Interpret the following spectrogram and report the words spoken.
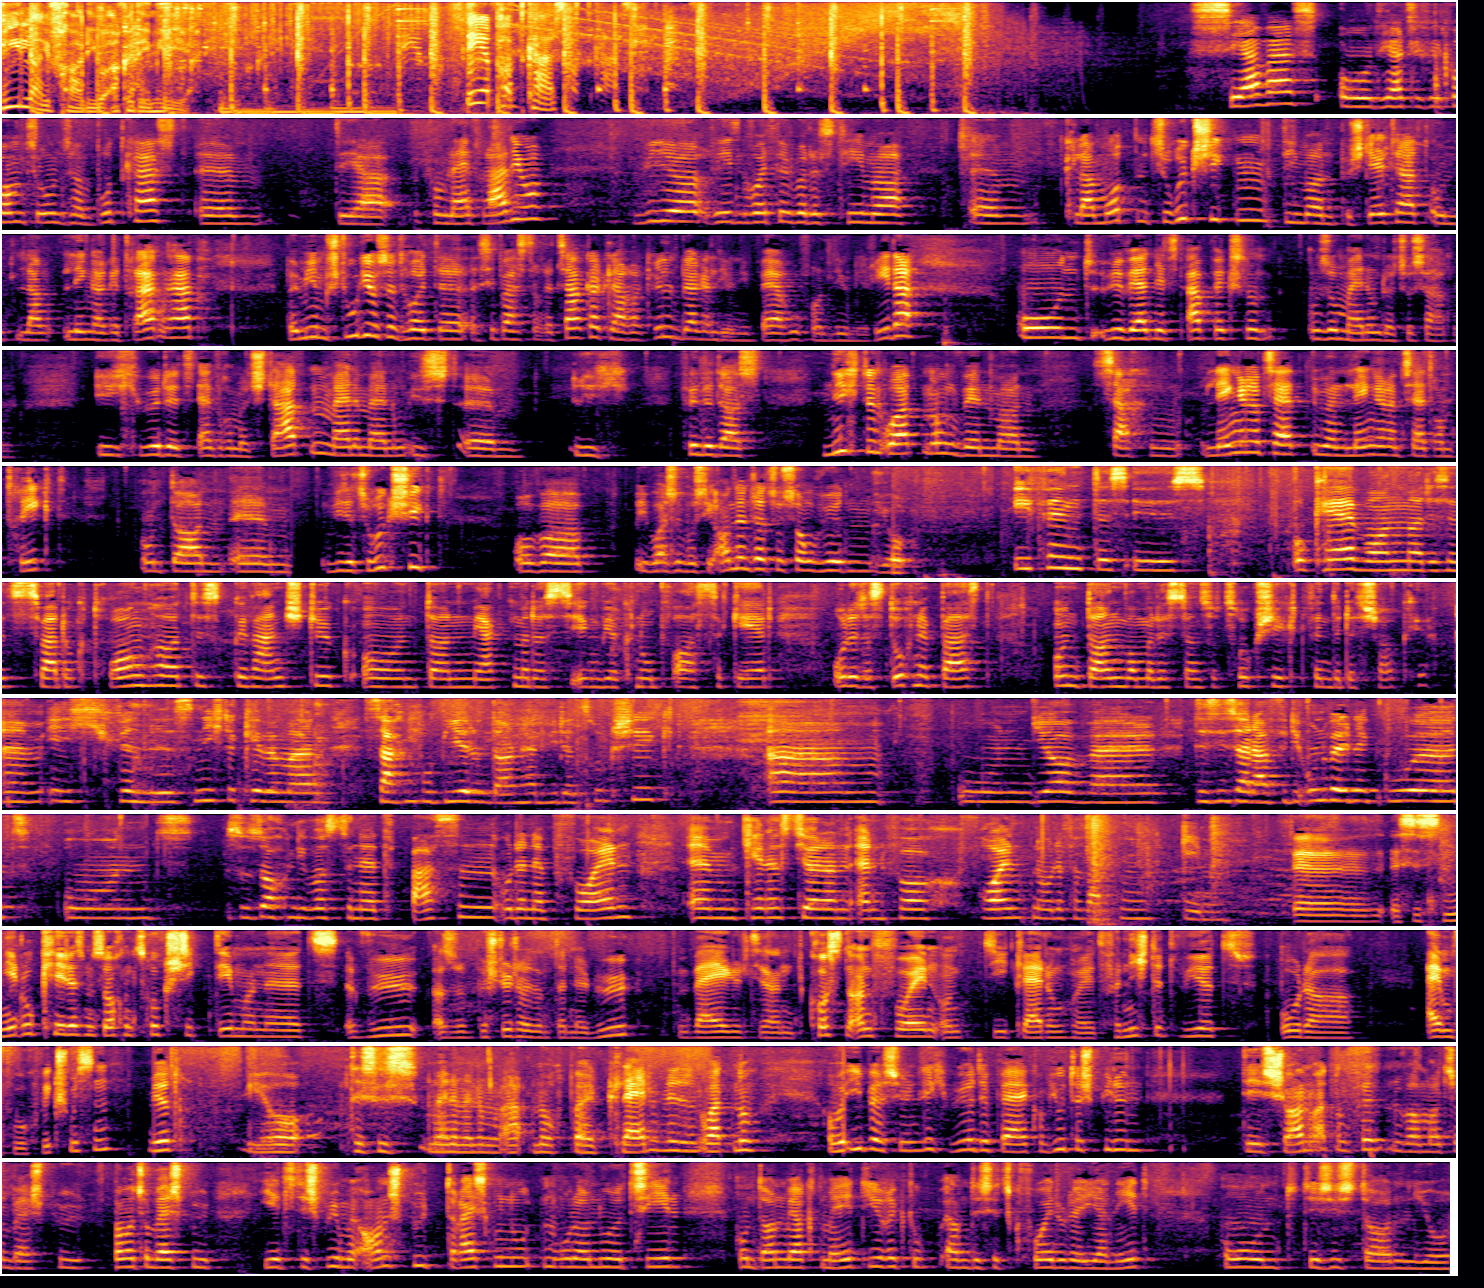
Die Live-Radio Akademie. Der Podcast. Servus und herzlich willkommen zu unserem Podcast, ähm, der vom Live Radio. Wir reden heute über das Thema ähm, Klamotten zurückschicken, die man bestellt hat und lang, länger getragen hat. Bei mir im Studio sind heute Sebastian Rezanka, Clara Grillenberger, Leonie Bayerhofer und Leonie Reda. Und wir werden jetzt abwechselnd unsere Meinung dazu sagen. Ich würde jetzt einfach mal starten. Meine Meinung ist, ähm, ich finde das nicht in Ordnung, wenn man Sachen längere Zeit, über einen längeren Zeitraum trägt und dann ähm, wieder zurückschickt. Aber ich weiß nicht, was die anderen dazu sagen würden. Ja. Ich finde, das ist okay, wenn man das jetzt zwei Tage getragen hat, das Gewandstück, und dann merkt man, dass irgendwie ein Knopf rausgeht oder das doch nicht passt. Und dann, wenn man das dann so zurückschickt, finde ich das schon okay. Ähm, ich finde es nicht okay, wenn man Sachen probiert und dann halt wieder zurückschickt. Ähm, und ja, weil das ist halt auch für die Umwelt nicht gut und so Sachen, die was dir nicht passen oder nicht gefallen, ähm, kannst du ja dann einfach Freunden oder Verwandten geben. Äh, es ist nicht okay, dass man Sachen zurückschickt, die man nicht will, also bestellt hat und dann nicht will, weil dann Kosten anfallen und die Kleidung halt vernichtet wird oder einfach weggeschmissen wird. Ja, das ist meiner Meinung nach noch bei Kleidung nicht in Ordnung. Aber ich persönlich würde bei Computerspielen das schon in Ordnung finden, wenn man zum Beispiel, wenn man zum Beispiel jetzt das Spiel mal anspielt, 30 Minuten oder nur 10 und dann merkt man eh direkt, ob einem das jetzt gefällt oder eher nicht. Und das ist dann ja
